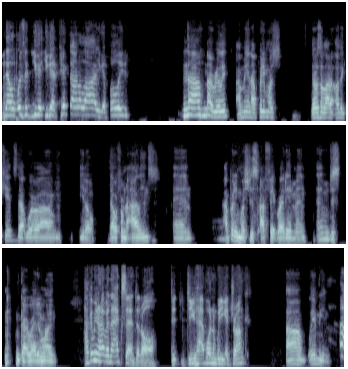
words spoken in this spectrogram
now was it you get you get picked on a lot? You get bullied? No, not really. I mean, I pretty much there was a lot of other kids that were, um, you know, that were from the islands, and I pretty much just I fit right in, man, and just got right in line. How come you don't have an accent at all? Did, do you have one when you get drunk? Um, what do you mean?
